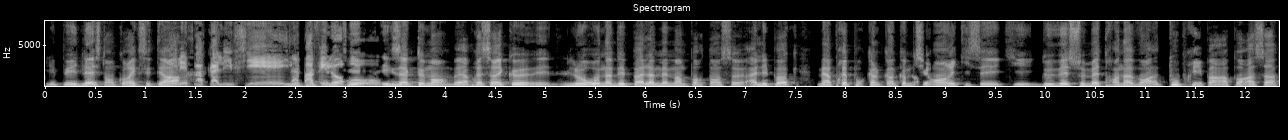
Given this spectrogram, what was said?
les pays de l'Est encore, etc. Il n'est pas qualifié, il n'a pas, pas fait l'euro. Exactement. Mais après, c'est vrai que l'euro n'avait pas la même importance euh, à l'époque. Mais après, pour quelqu'un comme non. Thierry Henry qui, qui devait se mettre en avant à tout prix par rapport à ça,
